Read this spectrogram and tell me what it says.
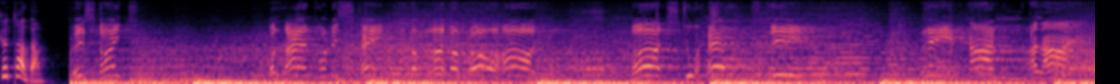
kötü adam. This night, the land will be stained with the blood of Rohan. March to Helm's Deep. Leave none alive.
